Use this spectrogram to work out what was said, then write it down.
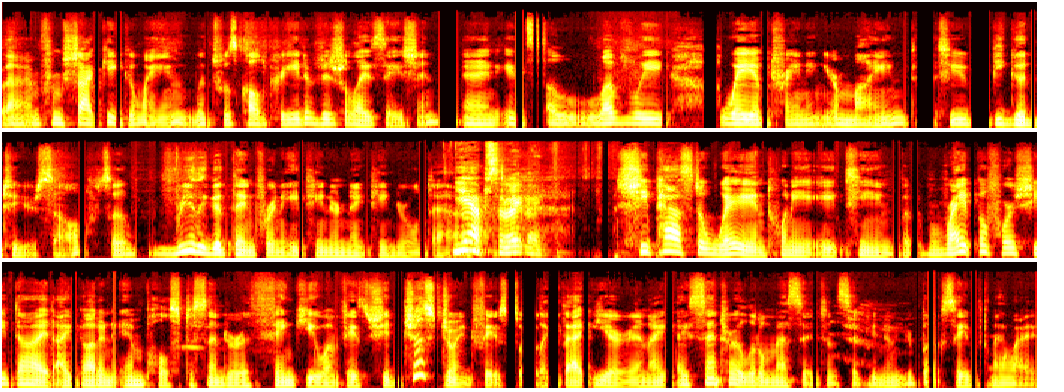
um, from Shakti Gawain, which was called Creative Visualization. And it's a lovely way of training your mind to be good to yourself. So, really good thing for an 18 or 19 year old to have. Yeah, absolutely. She passed away in 2018, but right before she died, I got an impulse to send her a thank you on Facebook. She just joined Facebook like that year, and I, I sent her a little message and said, You know, your book saved my life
